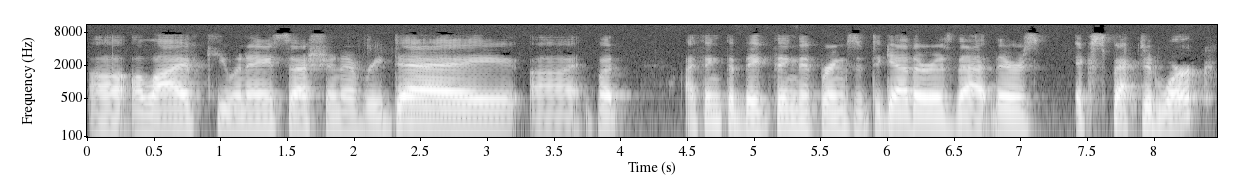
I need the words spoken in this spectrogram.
Uh, a live Q&A session every day. Uh, but I think the big thing that brings it together is that there's expected work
